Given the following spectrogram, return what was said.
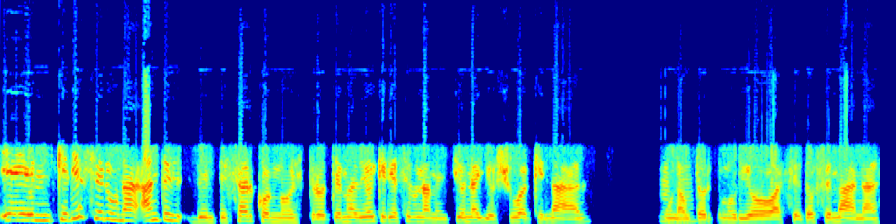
eh, quería hacer una, antes de empezar con nuestro tema de hoy, quería hacer una mención a Yoshua Kenad, un autor que murió hace dos semanas.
